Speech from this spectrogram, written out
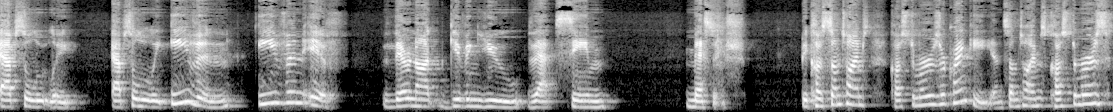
Absolutely. Absolutely. Even even if they're not giving you that same message. Because sometimes customers are cranky and sometimes customers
